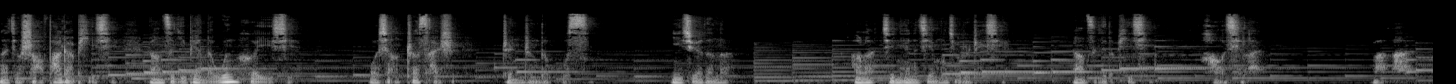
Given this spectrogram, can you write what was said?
那就少发点脾气，让自己变得温和一些。我想这才是真正的无私，你觉得呢？好了，今天的节目就是这些，让自己的脾气好起来。晚安。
